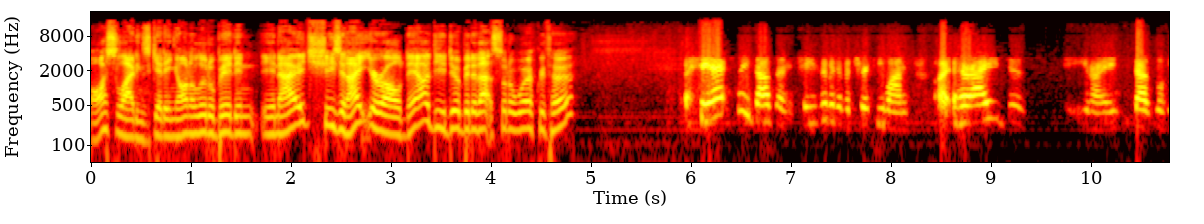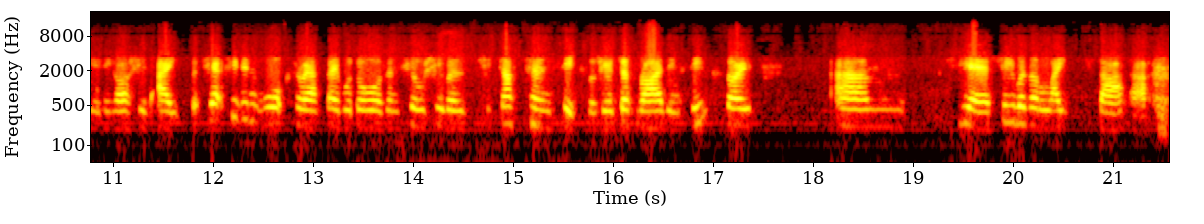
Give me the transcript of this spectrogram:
Isolating's getting on a little bit in, in age. She's an eight year old now. Do you do a bit of that sort of work with her? She actually doesn't. She's a bit of a tricky one. Uh, Her age is, you know, it does look and think, oh, she's eight, but she actually didn't walk through our stable doors until she was, she just turned six, or she was just rising six. So, um, yeah, she was a late starter.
